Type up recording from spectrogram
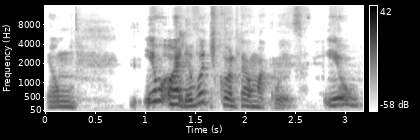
É um. Eu, olha, eu vou te contar uma coisa. Eu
